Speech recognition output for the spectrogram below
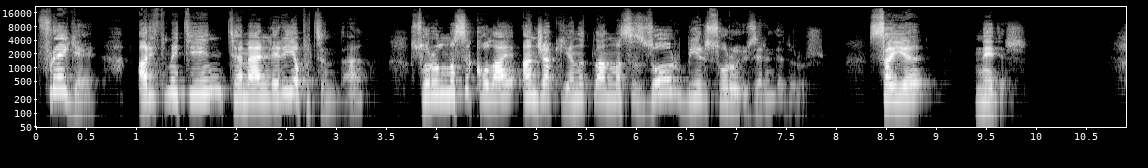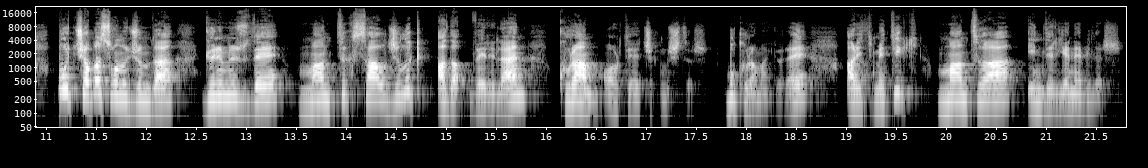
Frege, aritmetiğin temelleri yapıtında sorulması kolay ancak yanıtlanması zor bir soru üzerinde durur. Sayı nedir? Bu çaba sonucunda günümüzde mantıksalcılık adı verilen kuram ortaya çıkmıştır. Bu kurama göre aritmetik mantığa indirgenebilir.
